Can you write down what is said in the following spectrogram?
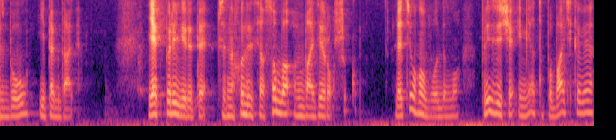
СБУ і так далі. Як перевірити, чи знаходиться особа в базі розшуку? Для цього вводимо прізвище, ім'я та по батькові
